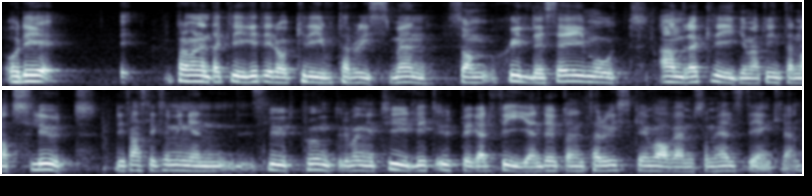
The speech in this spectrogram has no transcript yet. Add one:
Och det eh, permanenta kriget är då krig mot terrorismen som skilde sig mot andra krig med att det inte hade något slut. Det fanns liksom ingen slutpunkt och det var ingen tydligt utpekad fiende utan en terrorist kan vara vem som helst egentligen.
